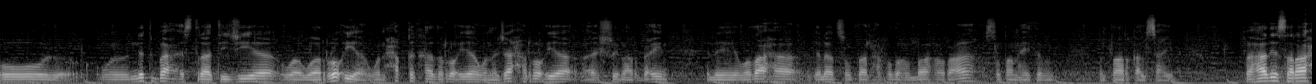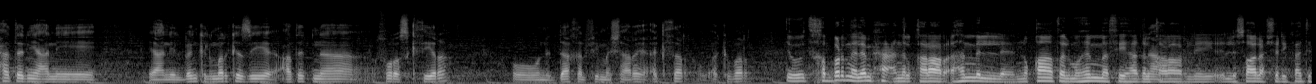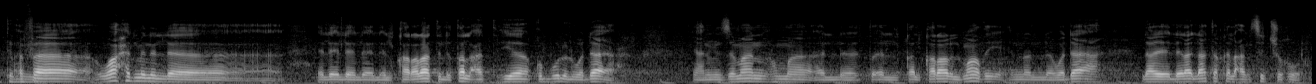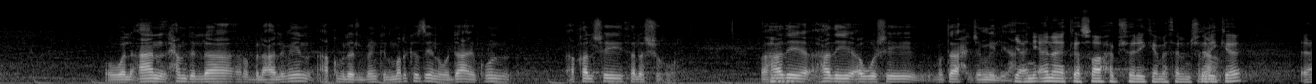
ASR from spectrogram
و- ونتبع استراتيجية والرؤية ونحقق هذه الرؤية ونجاح الرؤية 2040 اللي وضعها جلالة السلطان حفظه الله ورعاه السلطان هيثم بن طارق آل سعيد فهذه صراحة يعني يعني البنك المركزي عطتنا فرص كثيرة ونتداخل في مشاريع أكثر واكبر وتخبرنا لمحة عن القرار أهم النقاط المهمة في هذا نعم. القرار لصالح شركات التمويل. فواحد من ال ال ال القرارات اللي طلعت هي قبول الودائع. يعني من زمان هم القرار الماضي انه الودائع لا لا تقل عن ست شهور. والآن الحمد لله رب العالمين اقبل البنك المركزي إن الودائع يكون أقل شيء ثلاث شهور. فهذه هذه أول شيء متاح جميل يعني. يعني أنا كصاحب شركة مثلا شركة نعم.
